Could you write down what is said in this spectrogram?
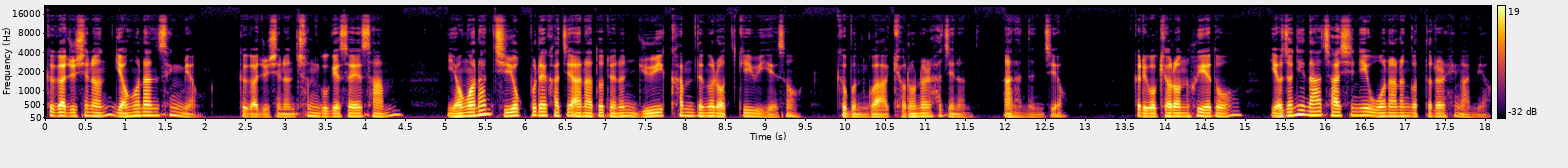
그가 주시는 영원한 생명, 그가 주시는 천국에서의 삶, 영원한 지옥불에 가지 않아도 되는 유익함 등을 얻기 위해서 그분과 결혼을 하지는 않았는지요? 그리고 결혼 후에도 여전히 나 자신이 원하는 것들을 행하며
